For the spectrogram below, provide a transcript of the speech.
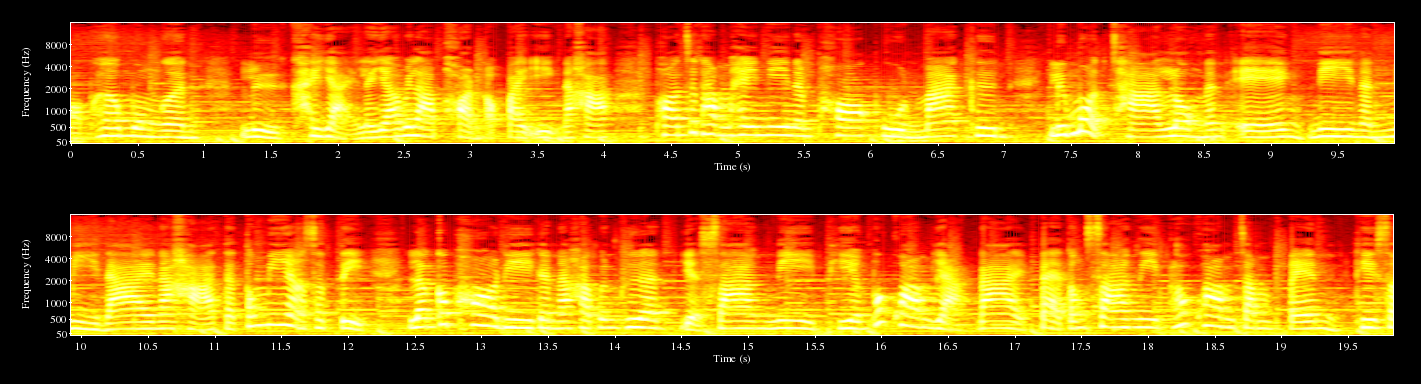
อเพิ่มวงเงิน หรือขยายระยะเวลาผ่อนออกไปอีกนะคะ เพราะจะทำให้หนี้นั้นพอกพูนมากขึ้น หรือหมดช้าลงนั่นเอง นี้นั้นมีได้นะคะ แต่ต้องมีอย่างสติ แล้วก็พอดีกันนะคะเพื่อนๆ อย่าสร้างหนี้เพียงเพราะความอยากได้ แต่ต้องสร้างหนี้เพราะความจำเป็นที่ส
